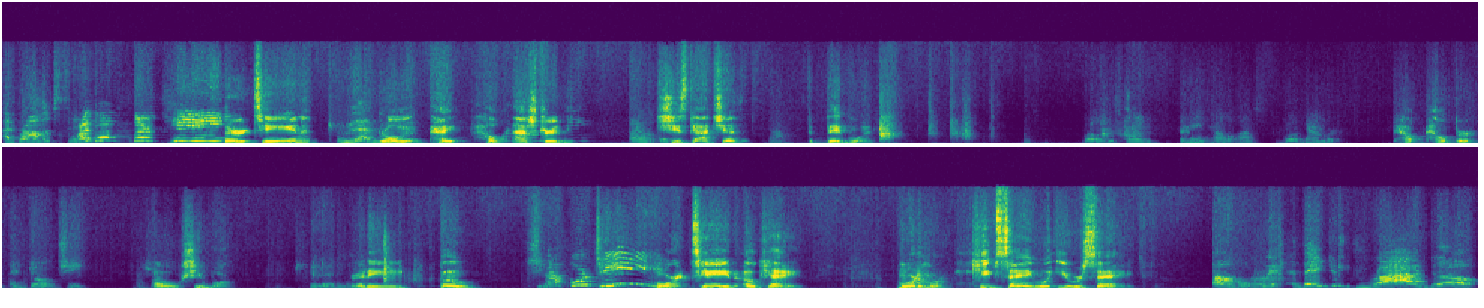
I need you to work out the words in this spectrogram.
I promised. I got 13. 13. Ooh, Roll. good. Hey, help What Astrid. Um, She's got you. The big one. roll this one And- and tell us what number. Help, help her. And don't cheat. Oh, she won't. She. Ready? Boom. She got 14. 14. Okay. Mortimer, keep saying what you were saying. Um, we, they just dragged up.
